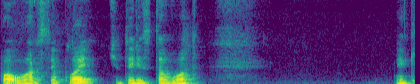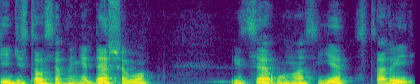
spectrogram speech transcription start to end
Power Supply 400 Вт, який дістався мені дешево. І це у нас є старий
